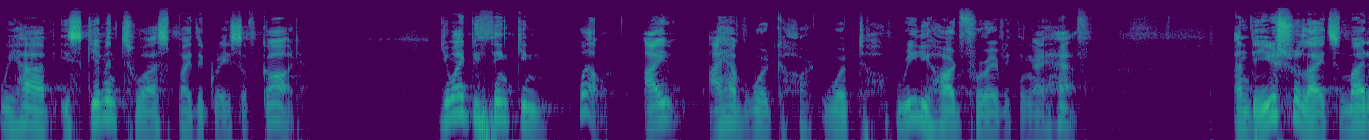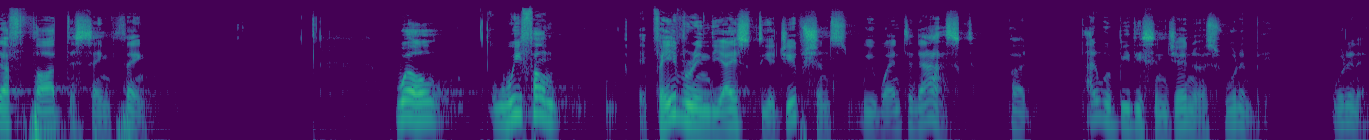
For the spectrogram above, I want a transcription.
we have is given to us by the grace of God. You might be thinking, well, I, I have worked, hard, worked really hard for everything I have. And the Israelites might have thought the same thing. Well, we found favor in the eyes of the Egyptians. We went and asked, but that would be disingenuous, wouldn't be? Wouldn't it?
